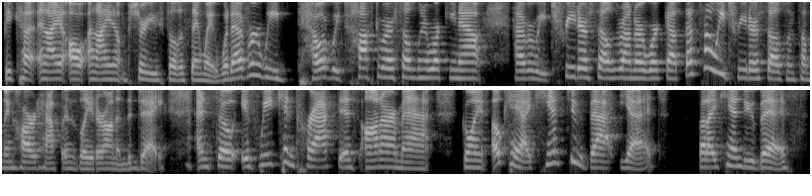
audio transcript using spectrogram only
because, and I, all, and I am sure you feel the same way. Whatever we, however we talk to ourselves when we're working out, however we treat ourselves around our workout, that's how we treat ourselves when something hard happens later on in the day. And so if we can practice on our mat going, okay, I can't do that yet, but I can do this,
